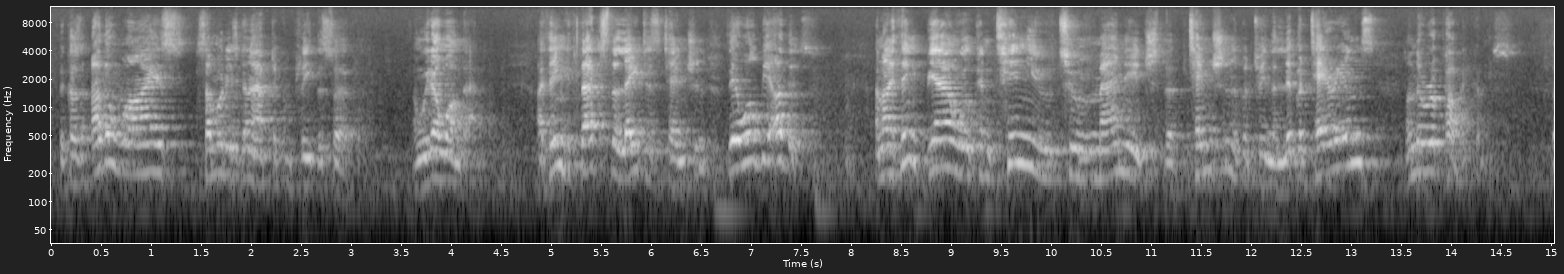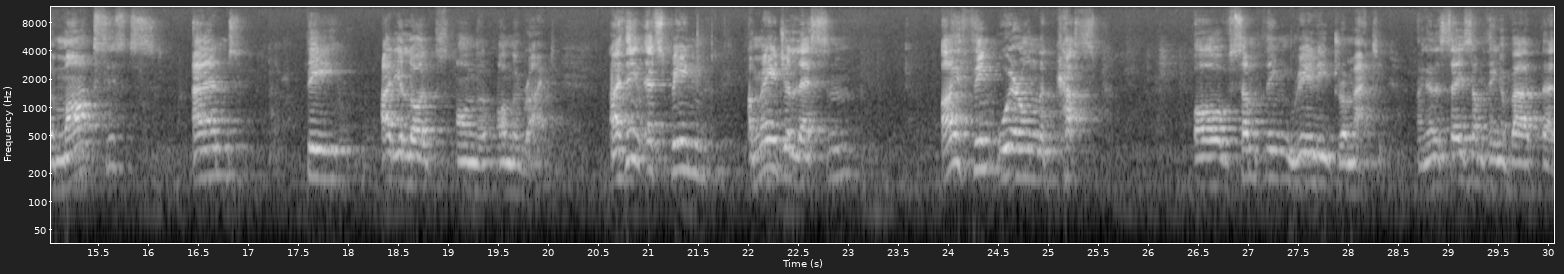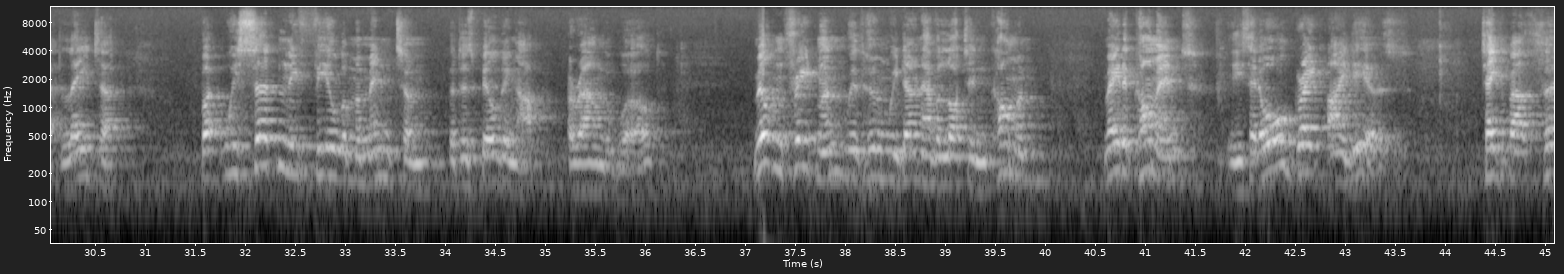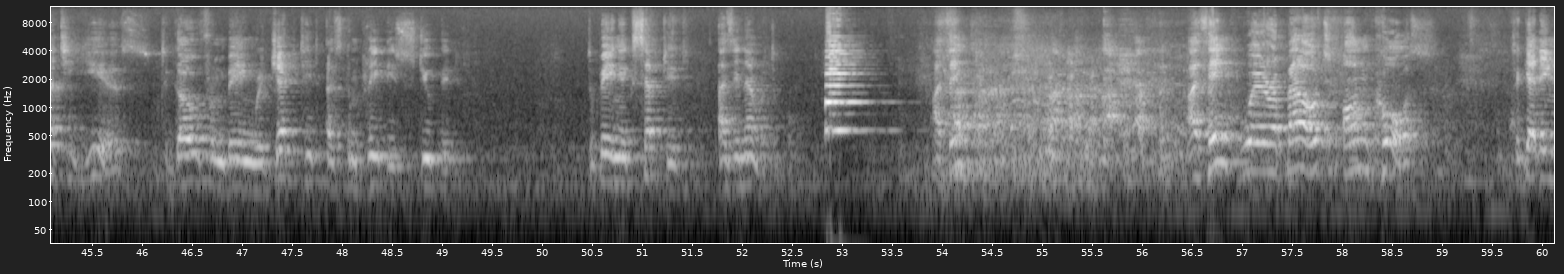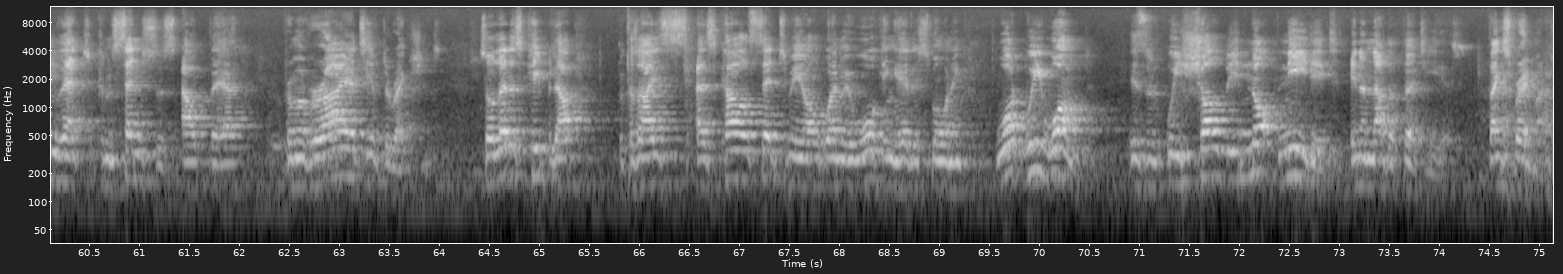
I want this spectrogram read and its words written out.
Because otherwise, somebody's going to have to complete the circle. And we don't want that. I think that's the latest tension. There will be others. And I think Bien will continue to manage the tensions between the libertarians and the Republicans, the Marxists and the ideologues on the, on the right. I think that's been a major lesson. I think we're on the cusp of something really dramatic. I'm going to say something about that later, but we certainly feel the momentum that is building up around the world. Milton Friedman, with whom we don't have a lot in common, made a comment. He said, all great ideas take about 30 years to go from being rejected as completely stupid to being accepted as inevitable. I think, I think we're about on course to getting that consensus out there from a variety of directions. So let us keep it up because I, as Carl said to me when we were walking here this morning, what we want is that we shall be not needed in another 30 years. Thanks very much.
